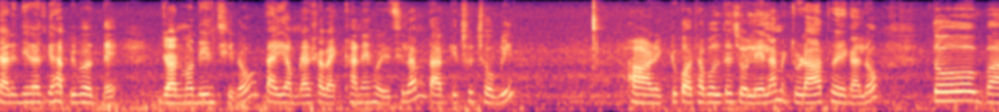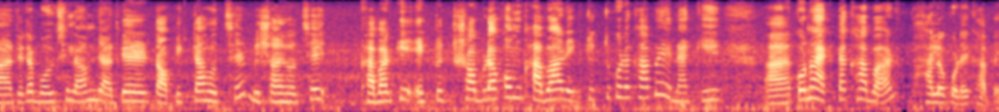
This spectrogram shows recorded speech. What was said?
শাড়িদির আজকে হ্যাপি বার্থডে জন্মদিন ছিল তাই আমরা সব একখানে হয়েছিলাম তার কিছু ছবি। আর একটু কথা বলতে চলে এলাম একটু রাত হয়ে গেল। তো যেটা বলছিলাম যে আজকের টপিকটা হচ্ছে বিষয় হচ্ছে খাবার কি একটু সব রকম খাবার একটু একটু করে খাবে নাকি কোনো একটা খাবার ভালো করে খাবে?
